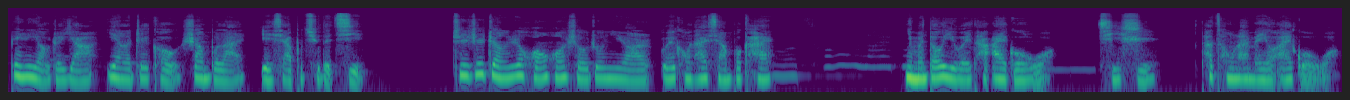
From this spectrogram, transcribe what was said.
便是咬着牙咽了这口上不来也下不去的气，只知整日惶惶守住女儿，唯恐她想不开。你们都以为他爱过我，其实他从来没有爱过我。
